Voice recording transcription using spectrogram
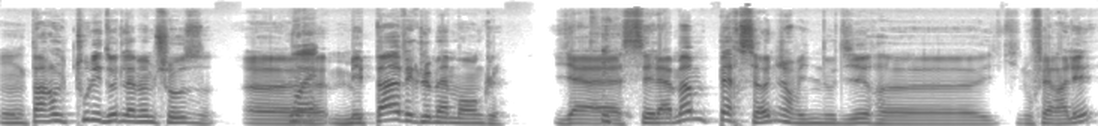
on parle tous les deux de la même chose euh, Ouais. mais pas avec le même angle c'est la même personne, j'ai envie de nous dire, euh, qui nous fait râler,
